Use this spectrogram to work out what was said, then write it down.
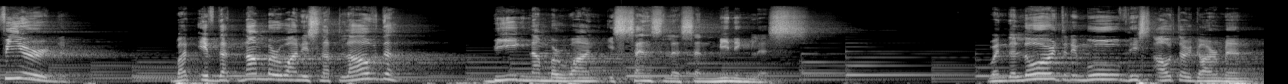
feared. But if that number one is not loved, being number one is senseless and meaningless. When the Lord removed his outer garment,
